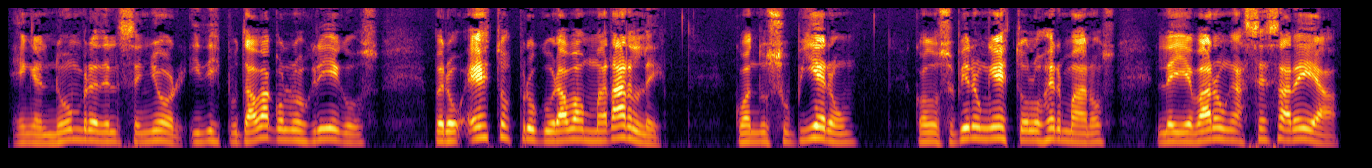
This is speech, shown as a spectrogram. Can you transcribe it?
en el nombre del Señor y disputaba con los griegos, pero estos procuraban matarle. Cuando supieron, cuando supieron esto los hermanos, le llevaron a Cesarea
